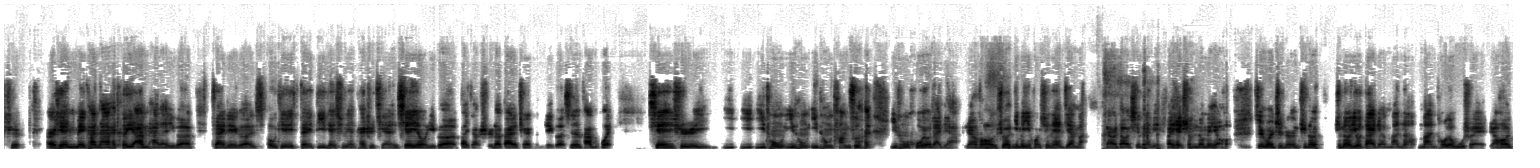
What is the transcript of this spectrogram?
是，而且你没看，他还特意安排了一个，在这个 OTA 在第一天训练开始前，先有一个半小时的 b a l l check 这个新闻发布会。先是一一一通一通一通搪塞，一通忽悠大家，然后说你们一会儿训练见吧。待会到训练里发现什么都没有，结果只能只能只能又带着满脑满头的雾水，然后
